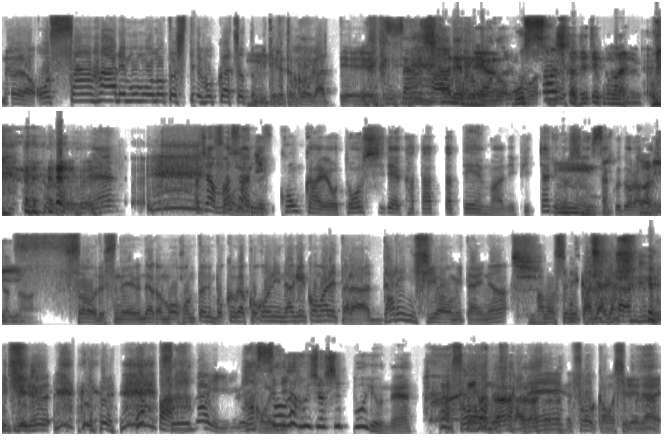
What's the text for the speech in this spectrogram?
だから、おっさんハーレムものとして僕はちょっと見てるところがあって、さんしかもね、おっさんしか出てこないのよ。ね。あじゃあまさに今回を通しで語ったテーマにぴったりの新作ドラマじゃない。うんそうですね。だからもう本当に僕がここに投げ込まれたら誰にしようみたいな楽しみ方ができる。ぱすごい発想が不女子っぽいよね。あそうなんですかね。そうかもしれない。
